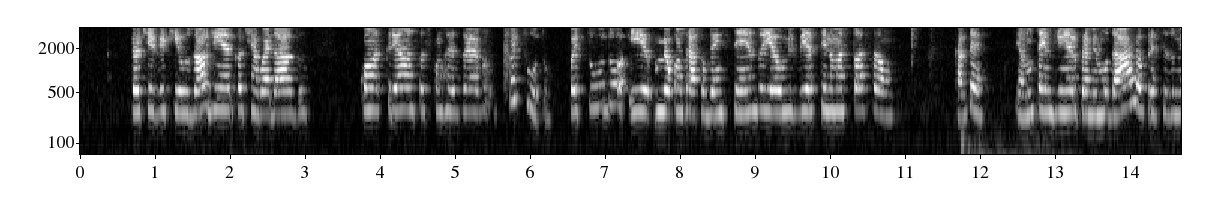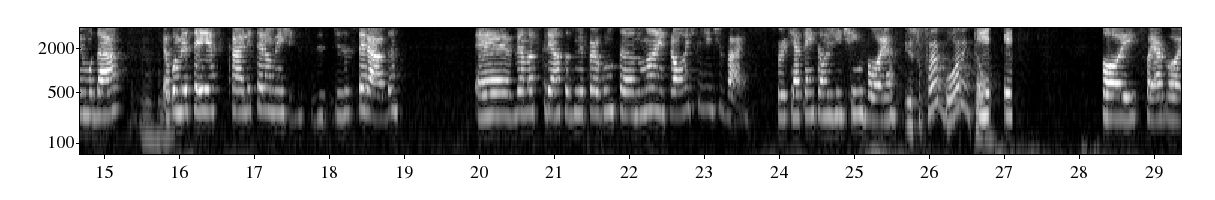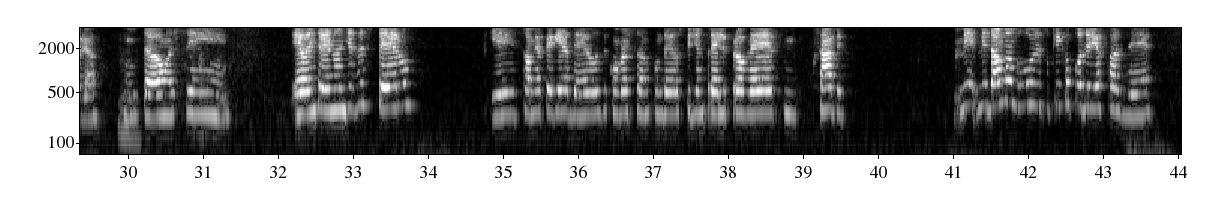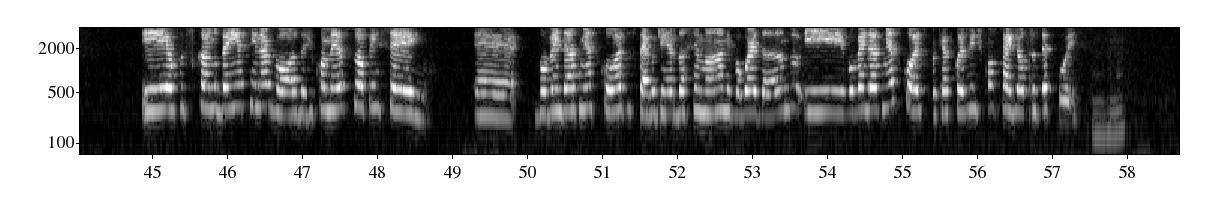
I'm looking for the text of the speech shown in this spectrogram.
eu tive que usar o dinheiro que eu tinha guardado com as crianças, com reserva, foi tudo foi tudo e o meu contrato vencendo e eu me vi assim numa situação, cadê? Eu não tenho dinheiro para me mudar, eu preciso me mudar. Uhum. Eu comecei a ficar literalmente des desesperada, é, vendo as crianças me perguntando, mãe, para onde que a gente vai? Porque até então a gente ia embora. Isso foi agora, então? E foi, foi agora. Hum. Então, assim, eu entrei num desespero e só me apeguei a Deus e conversando com Deus, pedindo para Ele prover, sabe? Me, me dá uma luz, o que, que eu poderia fazer. E eu fui ficando bem assim nervosa. De começo eu pensei, é, vou vender as minhas coisas, pego o dinheiro da semana e vou guardando e vou vender as minhas coisas, porque as coisas a gente consegue outras depois. Uhum.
